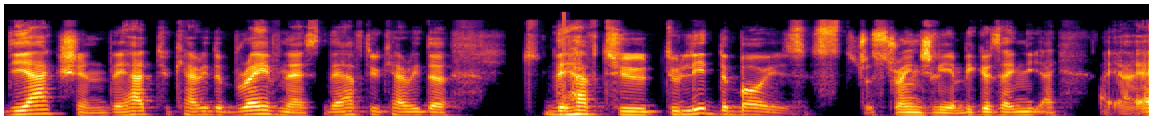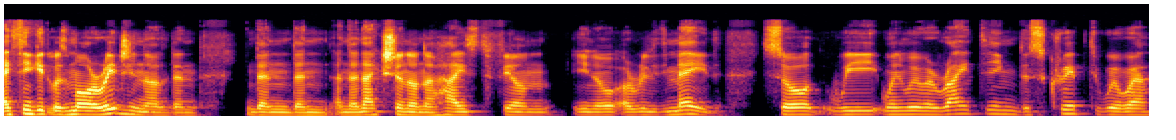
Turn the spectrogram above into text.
the action. They had to carry the braveness. They have to carry the they have to to lead the boys strangely. Because i i i think it was more original than than than an action on a heist film you know already made. So we when we were writing the script we were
